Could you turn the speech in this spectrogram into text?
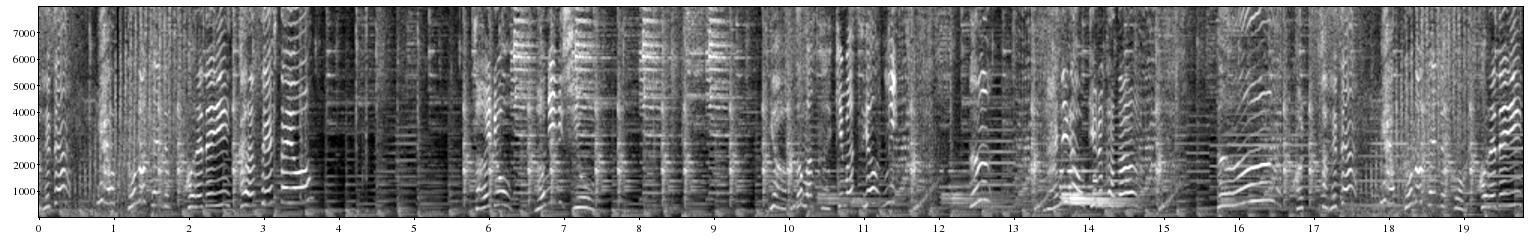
それじゃあどの戦力これでいい完成したよ材料何にしよういやうまくいきますようにうん何が起きるかなうーんこそれじゃあどの戦力をこれでいい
